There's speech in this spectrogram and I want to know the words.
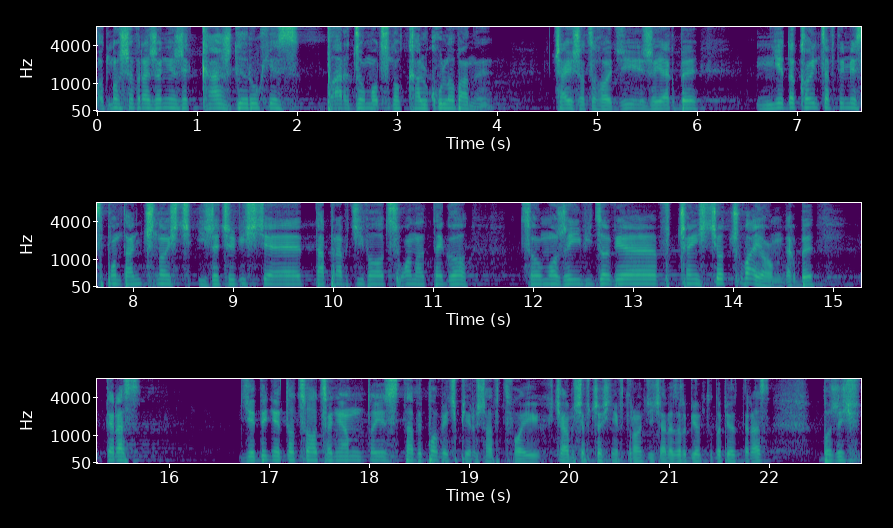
odnoszę wrażenie, że każdy ruch jest bardzo mocno kalkulowany. Czaisz o co chodzi? Że jakby nie do końca w tym jest spontaniczność i rzeczywiście ta prawdziwa odsłona tego, co może i widzowie w części odczuwają. Jakby teraz jedynie to, co oceniam, to jest ta wypowiedź pierwsza w twoich. Chciałem się wcześniej wtrącić, ale zrobiłem to dopiero teraz, bo żeś w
